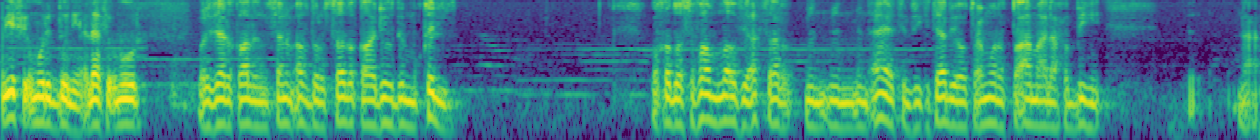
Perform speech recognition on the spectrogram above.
في أمور الدنيا لا في أمور. ولذلك قال الإنسان أفضل الصدقة جهد المقل. وقد وصفهم الله في أكثر من, من, من آية في كتابه وطعمون الطعام على حبه. نعم.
